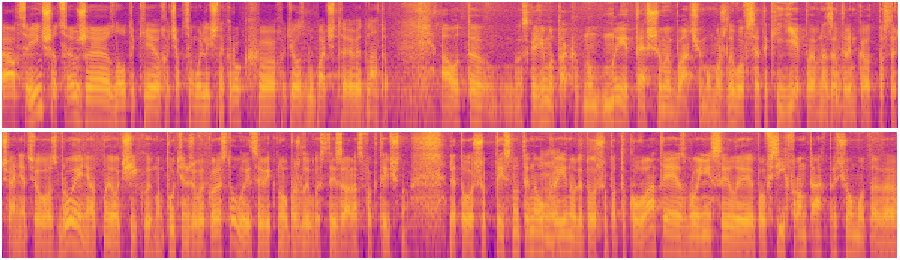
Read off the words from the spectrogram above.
а все інше це вже знову таки, хоча б символічний крок, е, хотілося б бачити від НАТО. А от, е, скажімо так, ну ми те, що ми бачимо, можливо, все-таки є певна затримка от постачання цього озброєння. От ми очікуємо. Путін же використовує це вікно можливостей зараз, фактично, для того, щоб тиснути на Україну, для того, щоб атакувати збройні сили по всіх фронтах. Причому та,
